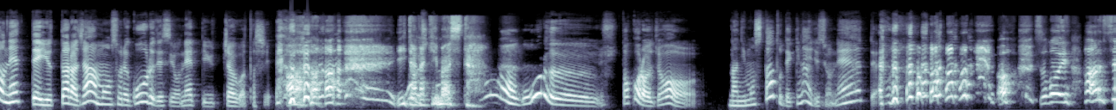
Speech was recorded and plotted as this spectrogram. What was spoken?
いよねって言ったら、じゃあもうそれゴールですよねって言っちゃう私。あ ーいただきました。もうゴールしたから、じゃあ、何もスタートできないですよねって。あ、すごい反省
